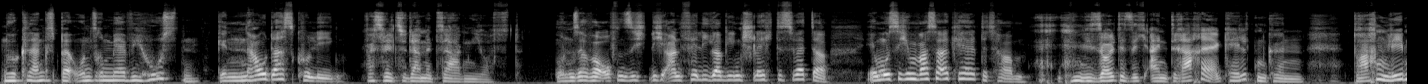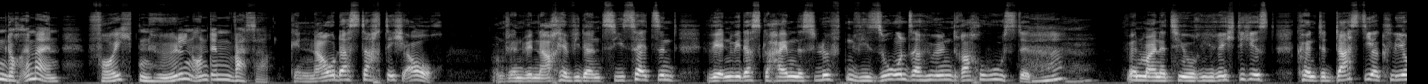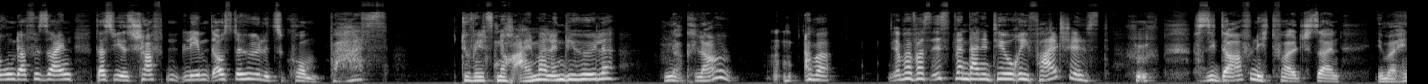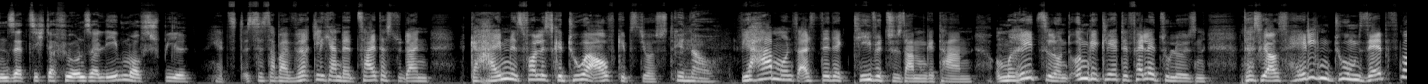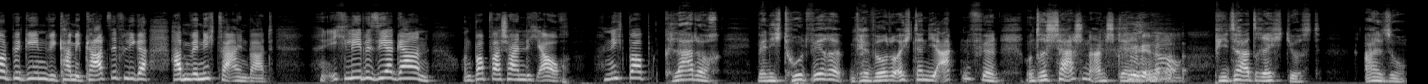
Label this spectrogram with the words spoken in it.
Nur klang es bei unserem mehr wie Husten. Genau das, Kollegen. Was willst du damit sagen, Just? Unser war offensichtlich anfälliger gegen schlechtes Wetter. Er muss sich im Wasser erkältet haben. Wie sollte sich ein Drache erkälten können? Drachen leben doch immer in feuchten Höhlen und im Wasser. Genau das dachte ich auch. Und wenn wir nachher wieder in Seaside sind, werden wir das Geheimnis lüften, wieso unser Höhlendrache hustet. Wenn meine Theorie richtig ist, könnte das die Erklärung dafür sein, dass wir es schafften, lebend aus der Höhle zu kommen. Was? Du willst noch einmal in die Höhle? Na klar. Aber, aber was ist, wenn deine Theorie falsch ist? Sie darf nicht falsch sein. Immerhin setze ich dafür unser Leben aufs Spiel. Jetzt ist es aber wirklich an der Zeit, dass du dein geheimnisvolles Getue aufgibst, Just. Genau. Wir haben uns als Detektive zusammengetan, um Rätsel und ungeklärte Fälle zu lösen. Dass wir aus Heldentum Selbstmord begehen wie Kamikaze-Flieger, haben wir nicht vereinbart. Ich lebe sehr gern und Bob wahrscheinlich auch. Nicht, Bob? Klar doch. Wenn ich tot wäre, wer würde euch dann die Akten führen und Recherchen anstellen? Genau. Peter hat recht, Just. Also,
